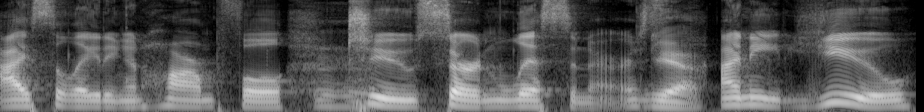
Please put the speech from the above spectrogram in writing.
isolating and harmful mm-hmm. to certain listeners Yeah. i need you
